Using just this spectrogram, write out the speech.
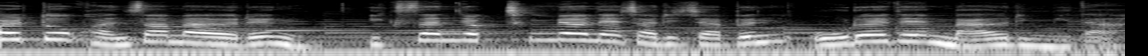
철도 관사마을은 익산역 측면에 자리 잡은 오래된 마을입니다.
